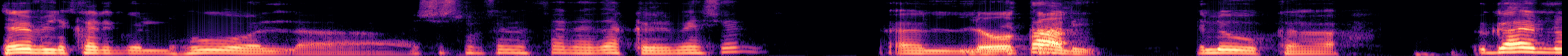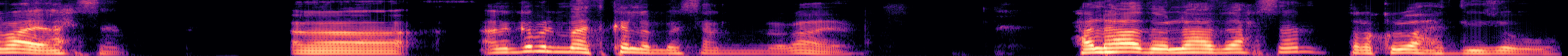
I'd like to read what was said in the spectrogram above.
تعرف اللي كان يقول هو آه، شو اسمه الفيلم الثاني هذاك ال animation الايطالي لوكا. قال إنه رايا أحسن. آه أنا قبل ما أتكلم بس عن رايا هل هذا ولا هذا أحسن؟ ترى كل واحد ليه جوه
